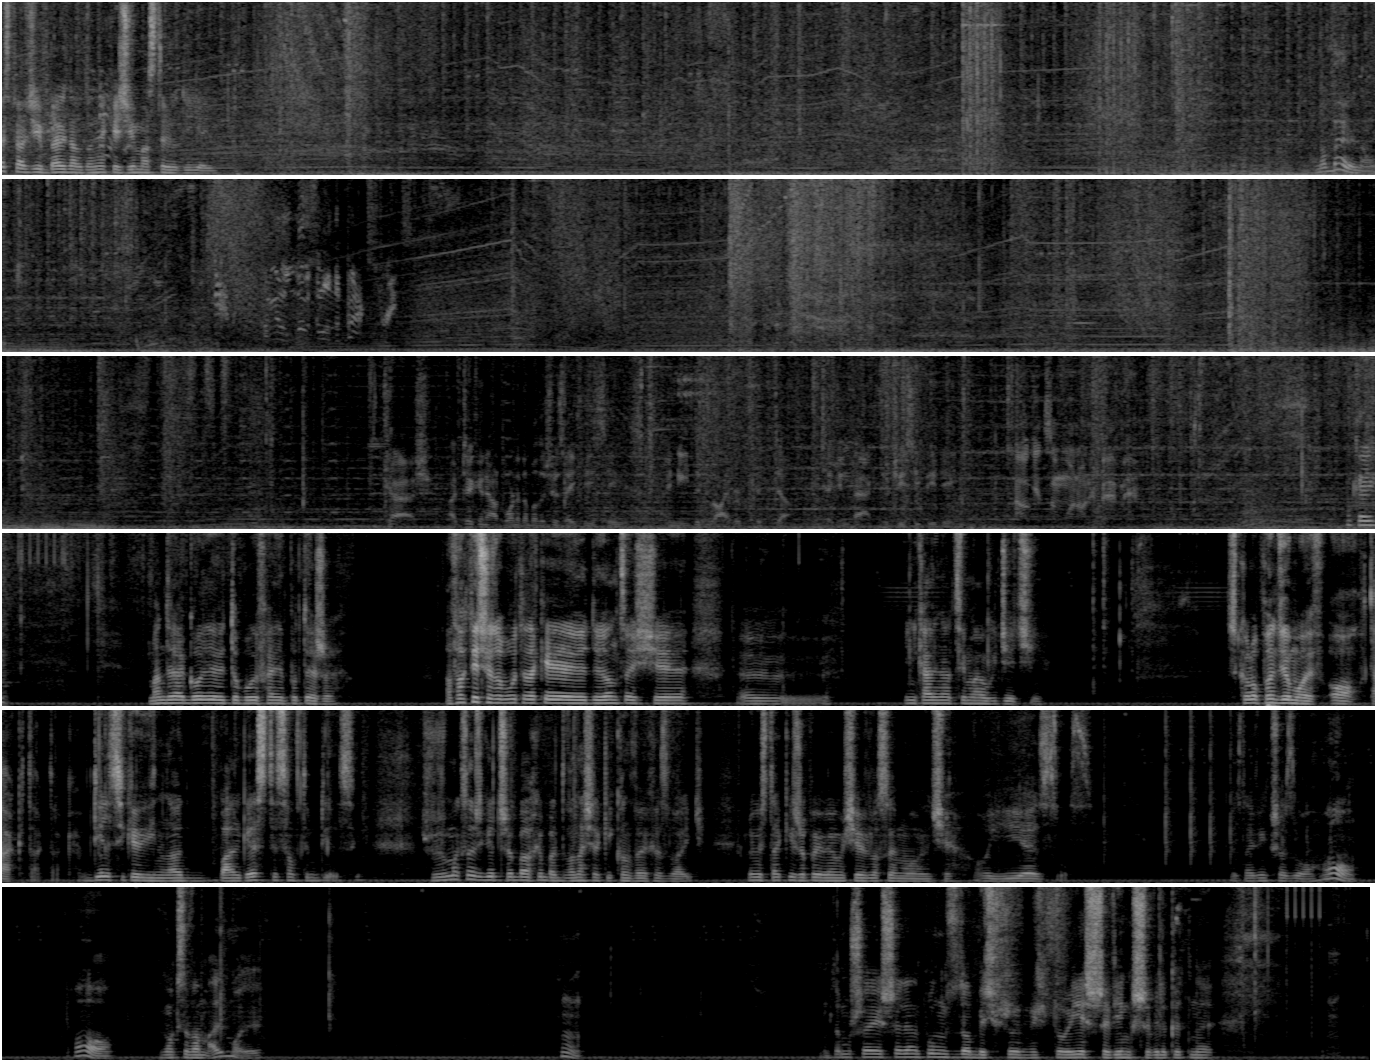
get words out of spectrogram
To jest prawdziwy burnout, nie jakieś ziema stylu DA. Mandragory to były w Harry Potterze. A faktycznie to były te takie drące się yy, inkarnacje małych dzieci. Skolopendiomorf. O, tak, tak, tak. W DLC Kevin, nawet bargesty są w tym DLC. Żeby wymaksać grę trzeba chyba 12 takich konwojów rozwalić. Problem jest taki, że pojawiają się w losowym momencie. O Jezus. To jest największe zło. O! O! Wymaksowałem armory. Hmm. No To muszę jeszcze jeden punkt zdobyć, żeby mieć tu jeszcze większy, wielokrotny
